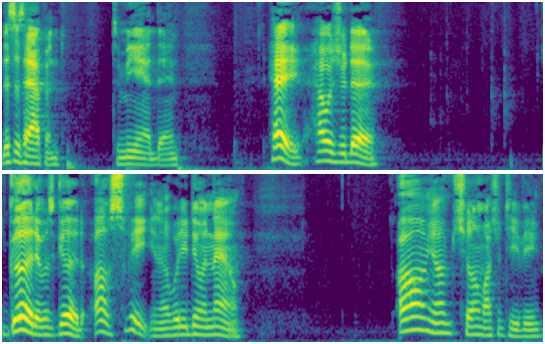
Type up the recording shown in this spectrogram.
"This has happened to me and Dan." Hey, how was your day? Good, it was good. Oh, sweet. You know, what are you doing now? Oh, know, I'm chilling, watching TV.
